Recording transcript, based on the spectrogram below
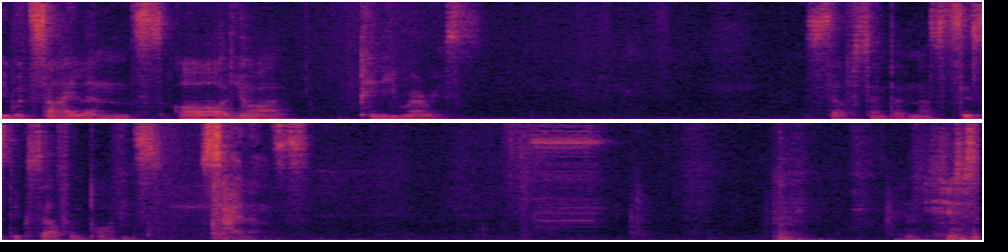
He would silence all your pity worries, self centered, narcissistic self importance. Silence. So,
